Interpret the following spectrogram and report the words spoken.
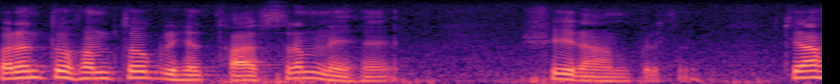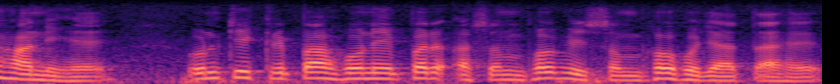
परंतु हम तो गृहस्थाश्रम में हैं। श्री राम कृष्ण क्या हानि है? उनकी कृपा होने पर असंभव भी संभव हो जाता है।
